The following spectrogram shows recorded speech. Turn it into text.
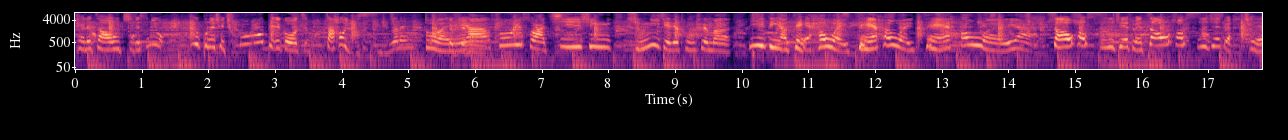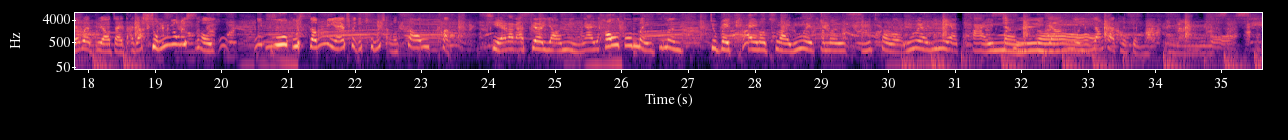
看得着急，但是你又你又不能去戳别个，这咋好意思呢？对呀嘛，所以说啊，提醒新一届的同学们，一定要站好位，站好位，站好位呀、找好时间段，找好时间段，千万不要在大家汹涌的时候，你你不顾生命安全就冲向了澡堂。天呐，那是要要命呀！好多妹子们就被抬了出来，因为他们虚脱了，因为里面太闷去了。氧了，一氧化碳中毒了。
